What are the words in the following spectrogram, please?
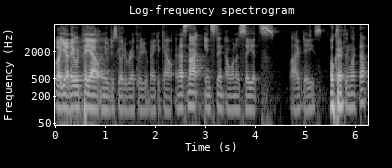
but yeah, they would pay out and they would just go directly to your bank account, and that's not instant. I want to say it's five days, Okay. something like that.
